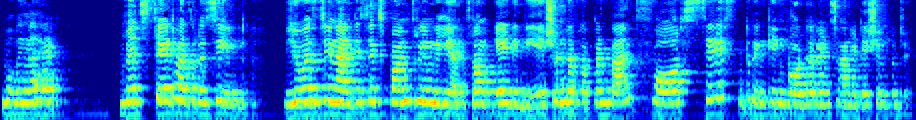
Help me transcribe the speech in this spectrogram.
Moving ahead, which state has received USD 96.3 million from ADB, Asian Development Bank for safe drinking water and sanitation project.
